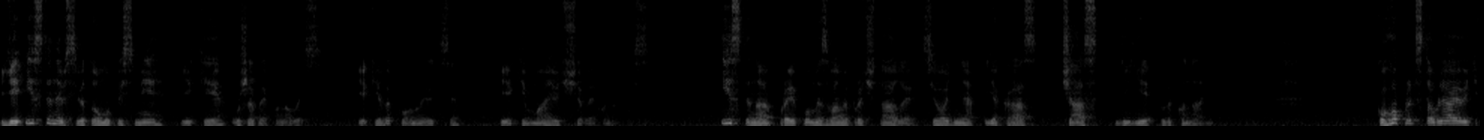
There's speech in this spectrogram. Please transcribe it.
Є істини в Святому Письмі, які вже виконались, які виконуються і які мають ще виконатись. Істина, про яку ми з вами прочитали, сьогодні якраз час її виконання. Кого представляють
